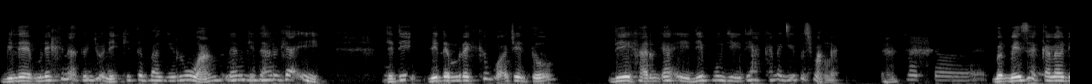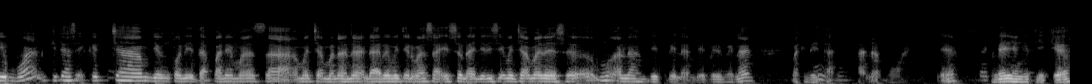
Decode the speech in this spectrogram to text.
bila mereka nak tunjuk ni, kita bagi ruang dan kita hargai. Jadi bila mereka buat macam tu, dihargai, dipuji, dia akan lagi bersemangat. Ya. Betul. Berbeza kalau dia buat, kita asyik kecam je kau ni tak pandai masak, macam mana anak dara macam mana masak, esok nak jadi si macam mana, semua adalah bebelan-bebelan, maka dia tak, tak nak buat. Ya. Dan yang ketiga,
